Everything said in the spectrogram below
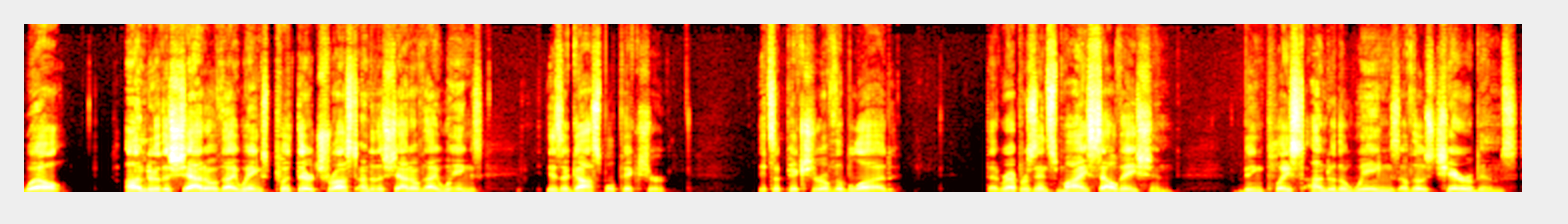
Well, under the shadow of thy wings, put their trust under the shadow of thy wings is a gospel picture. It's a picture of the blood that represents my salvation being placed under the wings of those cherubims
